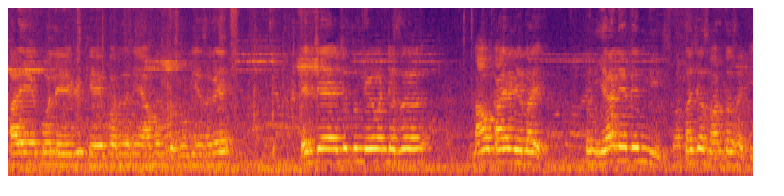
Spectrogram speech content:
काळे कोले विखे परजणे आपण फसवणी हे सगळे त्यांच्या याच्यातून निळवंड्याचं नाव कायम येत आहे. पण या नेत्यांनी स्वतःच्या स्वार्थासाठी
